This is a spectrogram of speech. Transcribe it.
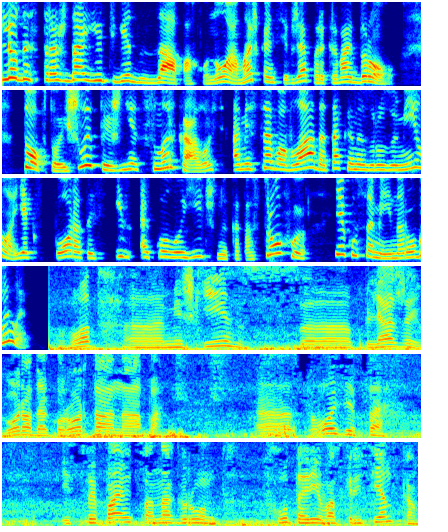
Люди страждають від запаху. Ну а мешканці вже перекривають дорогу. Тобто йшли тижні, смеркалось, а місцева влада так і не зрозуміла, як впоратись із екологічною катастрофою, яку самі й наробили. Вот э, мешки с э, пляжей города-курорта Анапа. Э, свозятся и ссыпаются на грунт в хуторе Воскресенском,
